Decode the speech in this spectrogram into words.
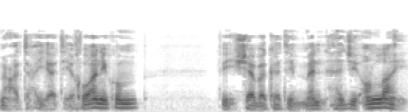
maca taxiyaati ikhwaanikum fi shabakati manhaji online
